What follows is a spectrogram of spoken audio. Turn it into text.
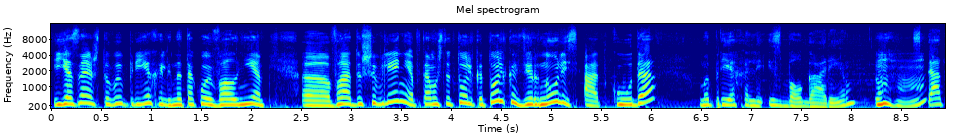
И я знаю, что вы приехали на такой волне э, воодушевления, потому что только-только вернулись откуда? Мы приехали из Болгарии. Мгм. С 5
